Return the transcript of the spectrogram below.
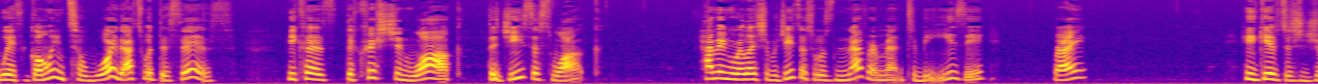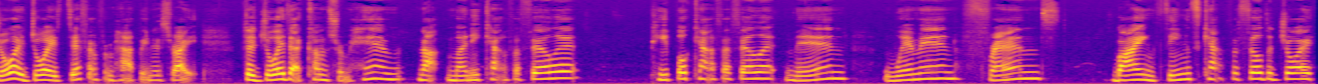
with going to war. That's what this is. Because the Christian walk, the Jesus walk, having a relationship with Jesus was never meant to be easy, right? He gives us joy. Joy is different from happiness, right? The joy that comes from Him, not money can't fulfill it people can't fulfill it, men, women, friends, buying things can't fulfill the joy.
